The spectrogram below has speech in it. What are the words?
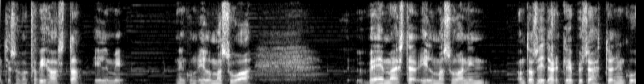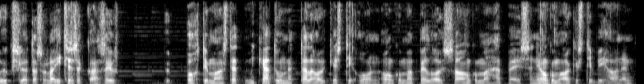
Että jos on vaikka vihasta ilmi niin kuin ilmaisua, veemäistä ilmaisua, niin on tosi tärkeää pysähtyä niin kuin yksilötasolla itsensä kanssa just pohtimaan sitä, että mikä tunne täällä oikeasti on. Onko mä peloissa, onko mä häpeissä, niin onko mä oikeasti vihainen.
